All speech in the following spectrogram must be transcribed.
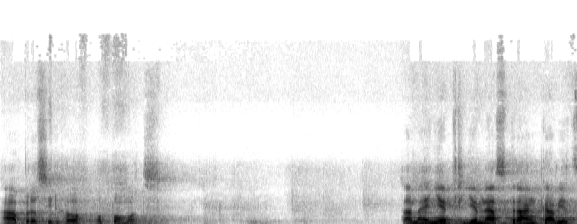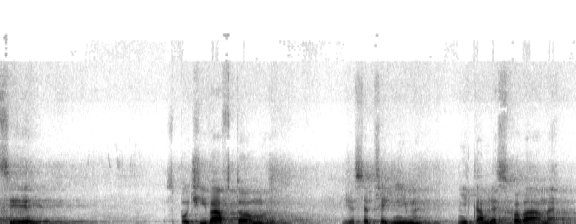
a prosit ho o pomoc. Ta méně příjemná stránka věci spočívá v tom, že se před ním nikam neschováme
